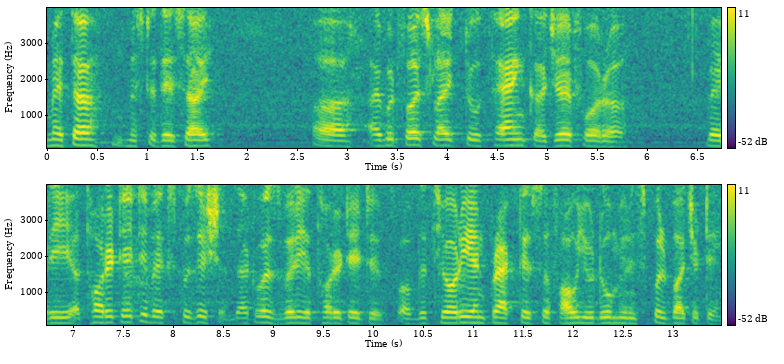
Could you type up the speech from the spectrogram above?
Mehta, Mr. Desai, uh, I would first like to thank Ajoy for a very authoritative exposition. That was very authoritative of the theory and practice of how you do municipal budgeting.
